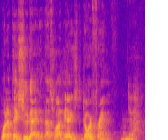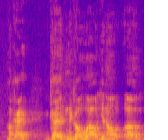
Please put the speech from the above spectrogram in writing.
What if they shoot at you? That's why I use the door frame. Yeah. Okay? And they go, well, you know, uh,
